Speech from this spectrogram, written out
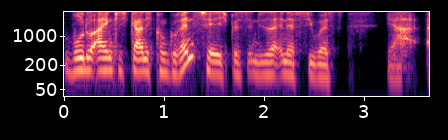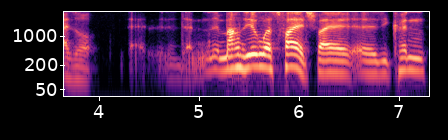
wo du eigentlich gar nicht konkurrenzfähig bist in dieser NFC West, ja, also dann machen sie irgendwas falsch, weil äh, sie können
